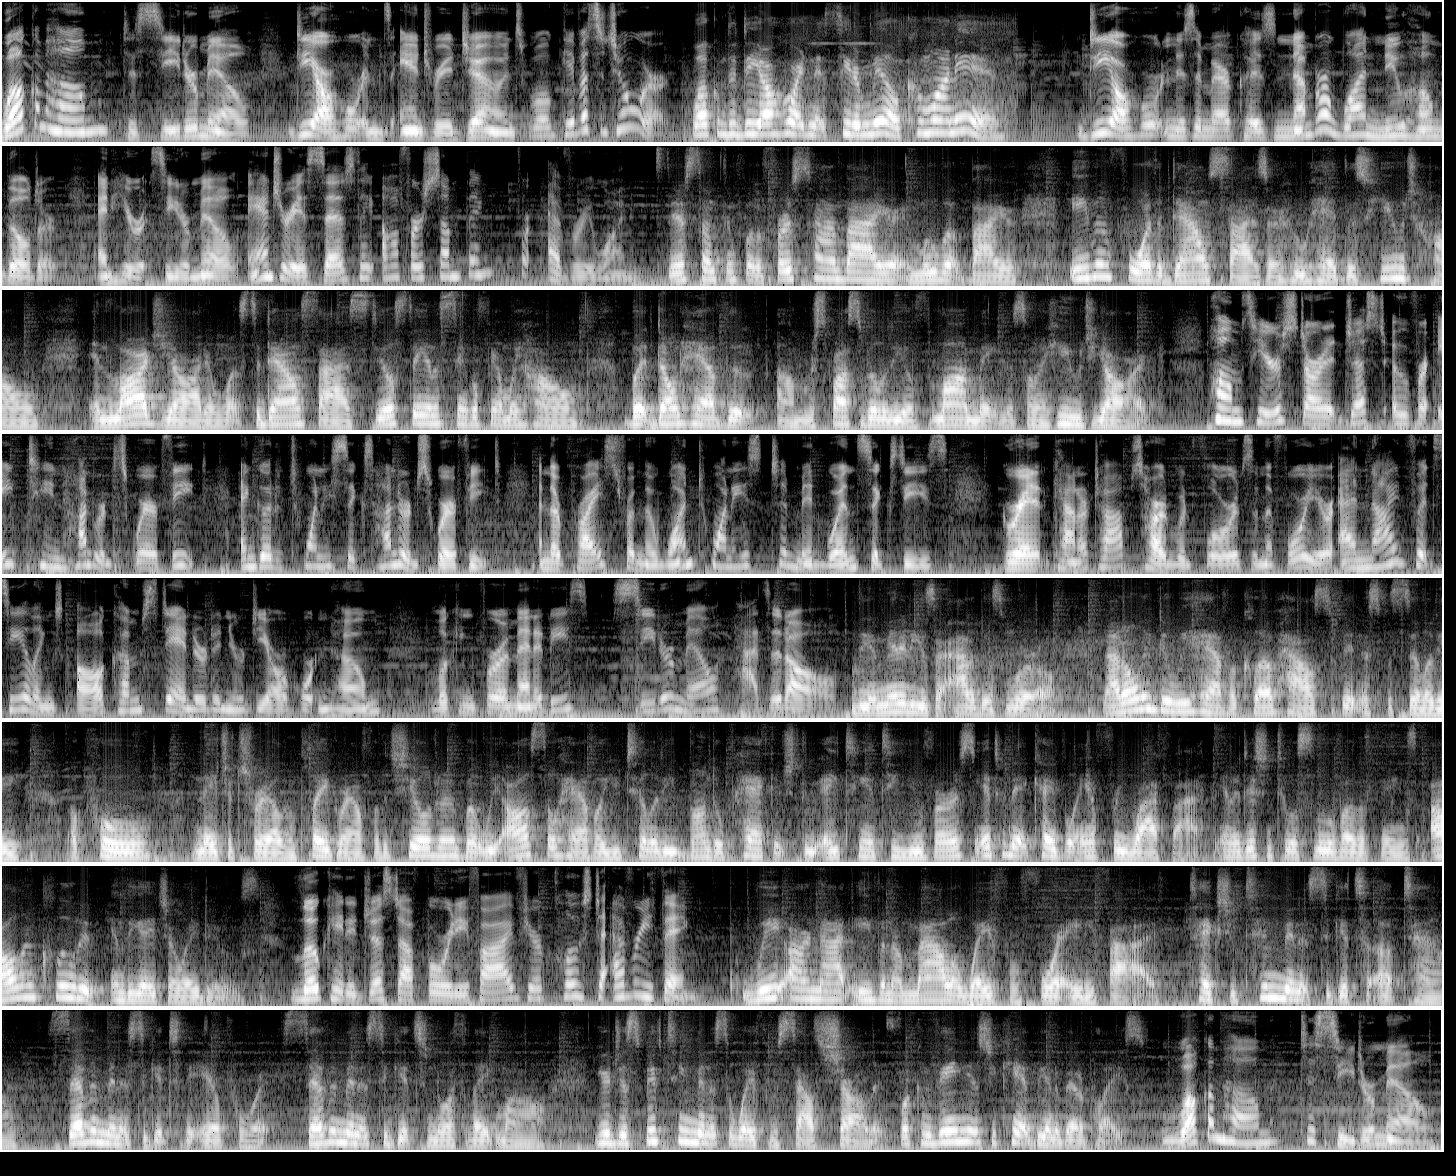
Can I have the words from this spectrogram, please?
Welcome home to Cedar Mill. D.R. Horton's Andrea Jones will give us a tour. Welcome to D.R. Horton at Cedar Mill. Come on in. D.R. Horton is America's number one new home builder. And here at Cedar Mill, Andrea says they offer something for everyone. There's something for the first time buyer and move up buyer, even for the downsizer who had this huge home and large yard and wants to downsize, still stay in a single family home, but don't have the um, responsibility of lawn maintenance on a huge yard. Homes here start at just over 1,800 square feet and go to 2,600 square feet, and they're priced from the 120s to mid 160s. Granite countertops, hardwood floors in the foyer, and 9 foot ceilings all come standard in your D.R. Horton home. Looking for amenities? Cedar Mill has it all. The amenities are out of this world. Not only do we have a clubhouse, fitness facility, a pool, nature trail, and playground for the children, but we also have a utility bundle package through AT&T UVerse, internet cable, and free Wi-Fi, in addition to a slew of other things, all included in the HOA dues. Located just off 485, you're close to everything. We are not even a mile away from 485. It takes you 10 minutes to get to Uptown, 7 minutes to get to the airport, 7 minutes to get to Northlake Mall. You're just 15 minutes away from South Charlotte. For convenience, you can't be in a better place. Welcome home to Cedar Mill.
